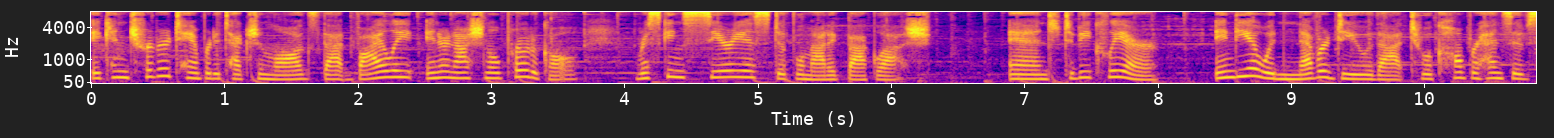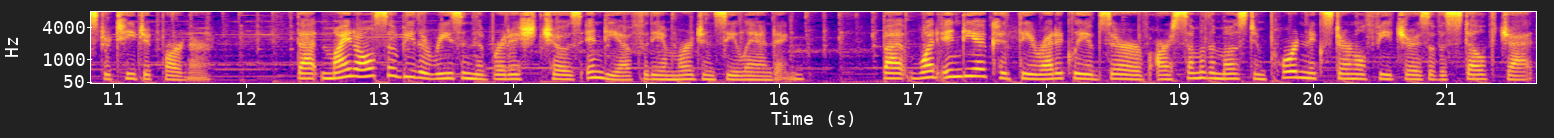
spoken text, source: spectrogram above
it can trigger tamper detection logs that violate international protocol, risking serious diplomatic backlash. And to be clear, India would never do that to a comprehensive strategic partner. That might also be the reason the British chose India for the emergency landing. But what India could theoretically observe are some of the most important external features of a stealth jet,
